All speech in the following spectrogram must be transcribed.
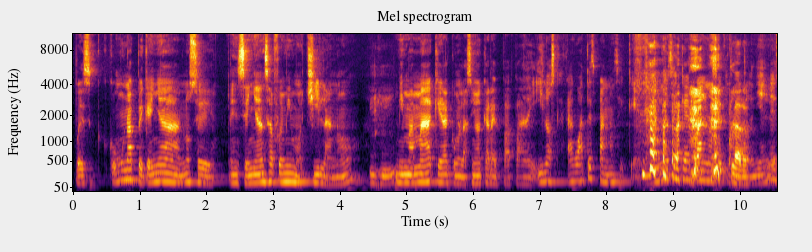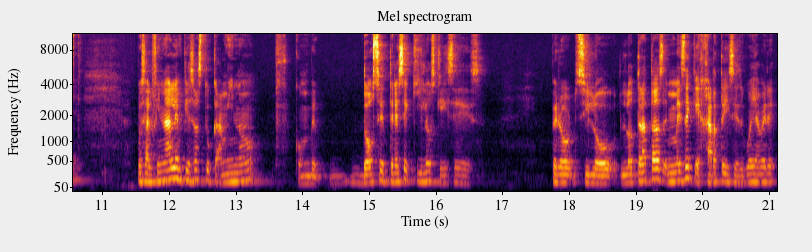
pues, como una pequeña, no sé, enseñanza fue mi mochila, ¿no? Mi mamá, que era como la señora cara de papa, y los cacahuates para no sé qué, no sé qué, para no sé claro. y el este. Pues al final empiezas tu camino con 12, 13 kilos que dices, pero si lo, lo tratas, en vez de quejarte, dices, güey, a ver,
